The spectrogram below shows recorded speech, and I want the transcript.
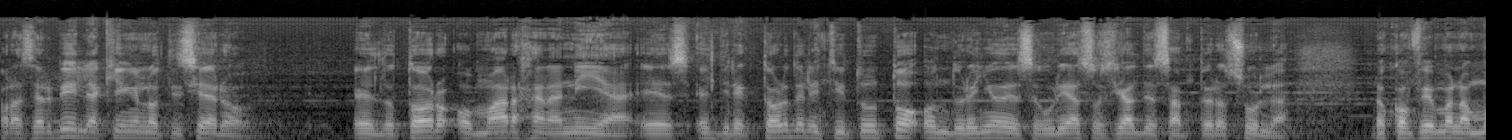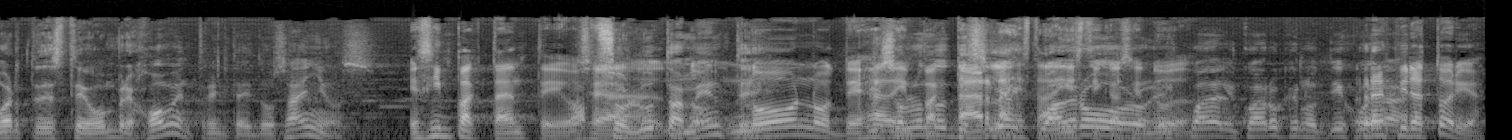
Para servirle aquí en el noticiero, el doctor Omar Jananía es el director del Instituto Hondureño de Seguridad Social de San Pedro Sula. Nos confirma la muerte de este hombre joven, 32 años. Es impactante, o Absolutamente. no, nos deja de impactar las estadísticas, sin duda. El cuadro, que nos dijo Respiratoria.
